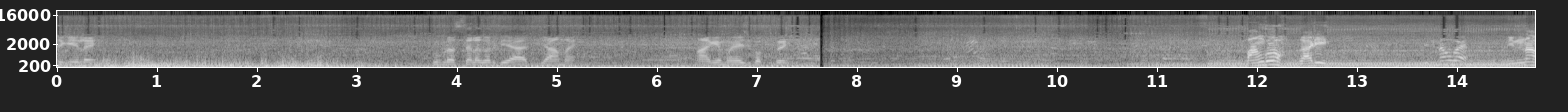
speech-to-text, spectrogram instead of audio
ते गेलं आहे खूप रस्त्याला गर्दी आहे आज जाम आहे. मागे महेश बघतोय. मांगो गाडी. नऊ आहे. निन्ना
